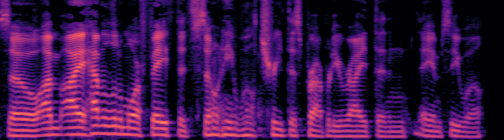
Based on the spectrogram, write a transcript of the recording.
So I'm I have a little more faith that Sony will treat this property right than AMC will.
